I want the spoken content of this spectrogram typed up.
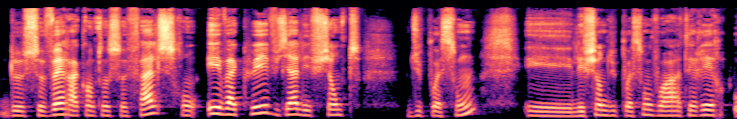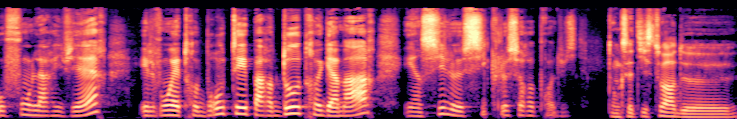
de ce ver acanthocéphale seront évacués via les fientes du poisson. Et les fientes du poisson vont atterrir au fond de la rivière. Elles vont être broutées par d'autres gamards et ainsi le cycle se reproduit. Donc cette histoire de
